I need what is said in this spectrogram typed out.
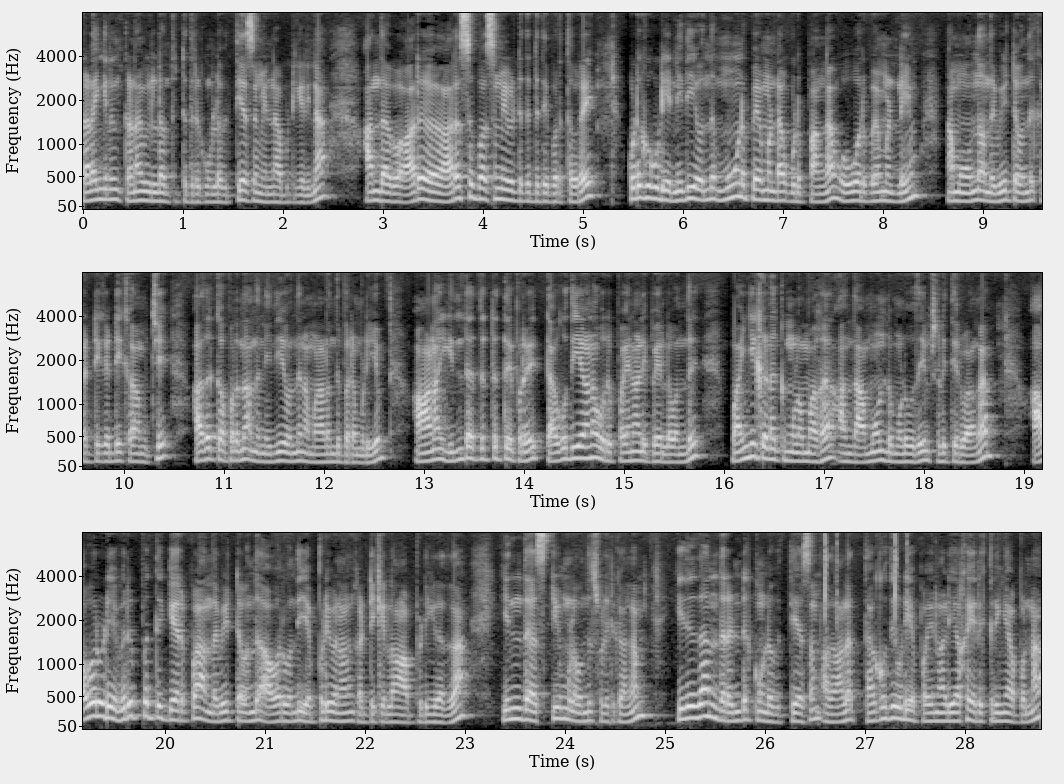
கலைஞரின் கனவு இல்லம் திட்டத்திற்கும் உள்ள வித்தியாசம் என்ன அப்படின்னு கேட்டிங்கன்னா அந்த அரு அரசு பசுமை வீட்டு திட்டத்தை பொறுத்தவரை கொடுக்கக்கூடிய நிதியை வந்து மூணு பேமெண்ட்டாக கொடுப்பாங்க. ஒவ்வொரு பேமெண்ட்லேயும் நம்ம வந்து அந்த வீட்டை வந்து கட்டி கட்டி காமிச்சு அதுக்கப்புறம் தான் அந்த நிதியை வந்து நம்ம நடந்து பெற முடியும். ஆனால் இந்த திட்டத்தை பிறகு தகுதியான ஒரு பயனாளி பெயரில் வந்து வங்கி கணக்கு மூலமாக அந்த அமௌண்ட் முழுவதையும் செலுத்திடுவாங்க. அவருடைய விருப்பத்துக்கு ஏற்ப அந்த வீட்டை வந்து அவர் வந்து எப்படி வேணாலும் கட்டிக்கலாம் அப்படிங்கிறது தான் இந்த ஸ்கீமில் வந்து சொல்லியிருக்காங்க. இதுதான் இந்த ரெண்டுக்கும் உள்ள வித்தியாசம். அதனால் தகுதியுடைய பயனாளியாக இருக்கிறீங்க அப்படின்னா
